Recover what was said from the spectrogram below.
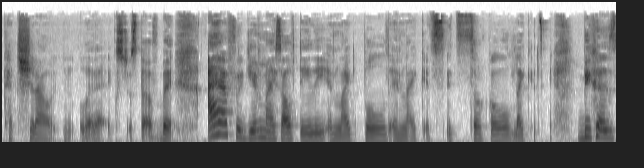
cut shit out and all of that extra stuff. But I have forgive myself daily in like bold and like it's it's circled like it's because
